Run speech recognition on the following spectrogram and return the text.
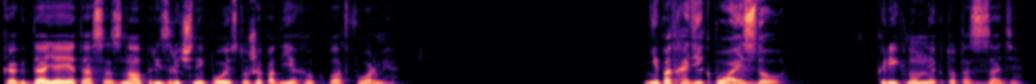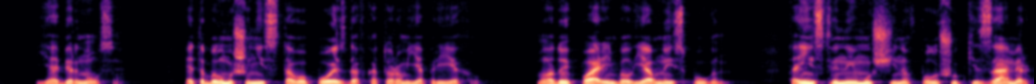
Когда я это осознал, призрачный поезд уже подъехал к платформе. «Не подходи к поезду!» — крикнул мне кто-то сзади. Я обернулся. Это был машинист того поезда, в котором я приехал. Молодой парень был явно испуган. Таинственный мужчина в полушубке замер,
